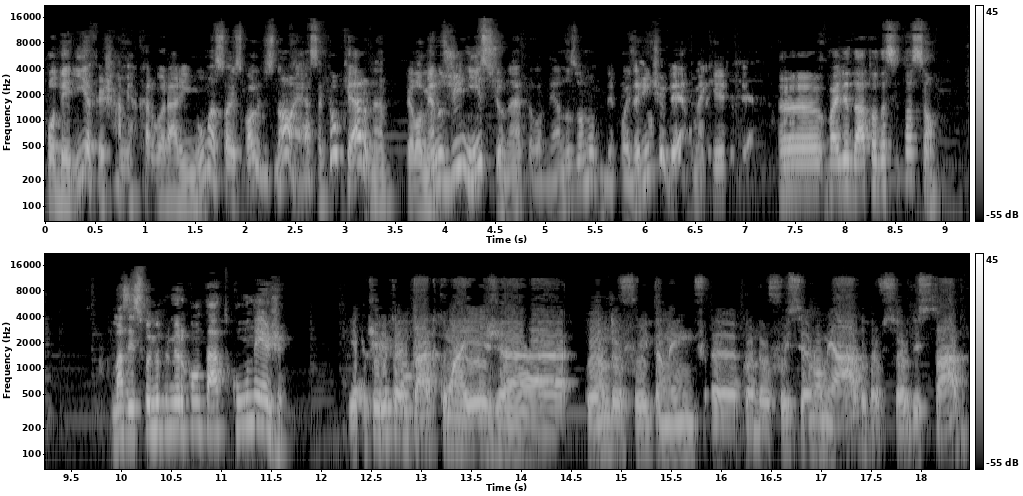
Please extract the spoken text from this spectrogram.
poderia fechar a minha carga horária em uma só escola, eu disse, não, é essa que eu quero, né? Pelo menos de início, né? Pelo menos vamos, depois a gente vê como é que uh, vai lidar toda a situação. Mas esse foi meu primeiro contato com o Neja. Eu tive contato com a EJA quando eu fui também, uh, quando eu fui ser nomeado professor do Estado.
